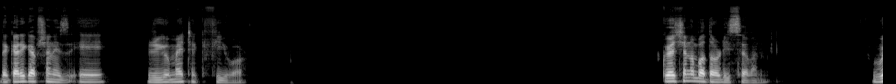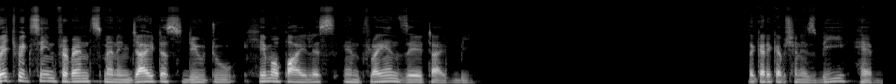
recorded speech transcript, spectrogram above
The correct option is A. Rheumatic fever. Question number 37. Which vaccine prevents meningitis due to Haemophilus influenzae type B? The correct option is B. Hib.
